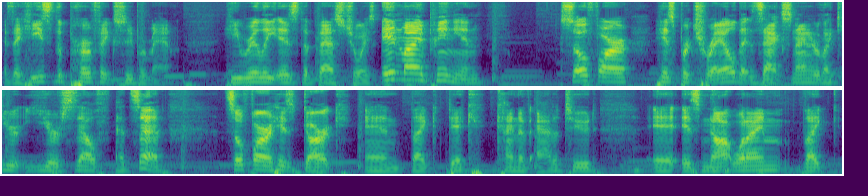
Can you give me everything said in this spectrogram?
is that he's the perfect Superman. He really is the best choice in my opinion. So far his portrayal that Zack Snyder like you yourself had said so far his dark and like dick kind of attitude is not what I'm like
